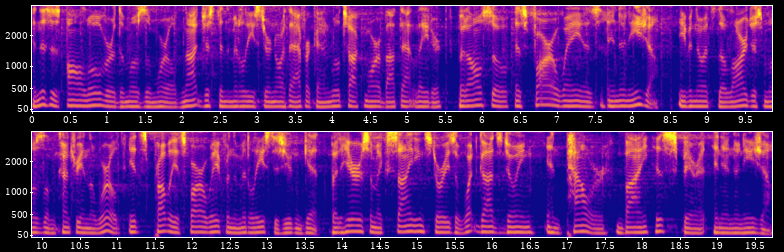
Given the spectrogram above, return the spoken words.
And this is all over the Muslim world, not just in the Middle East or North Africa. And we'll talk more about that later, but also as far away as Indonesia. Even though it's the largest Muslim country in the world, it's probably as far away from the Middle East as you can get. But here are some exciting stories of what God's doing in power by His Spirit in Indonesia.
